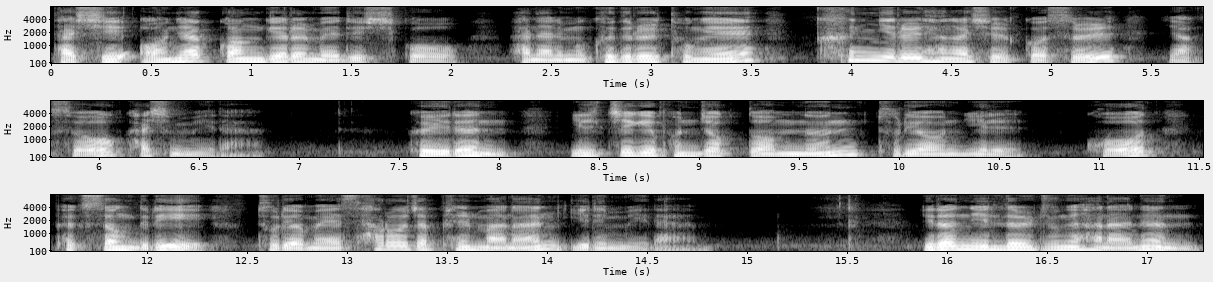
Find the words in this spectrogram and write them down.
다시 언약 관계를 맺으시고 하나님은 그들을 통해 큰 일을 행하실 것을 약속하십니다. 그 일은 일찍이 본 적도 없는 두려운 일, 곧 백성들이 두려움에 사로잡힐 만한 일입니다. 이런 일들 중에 하나는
